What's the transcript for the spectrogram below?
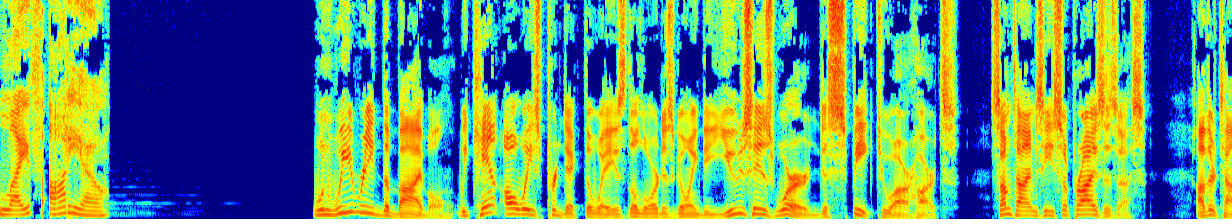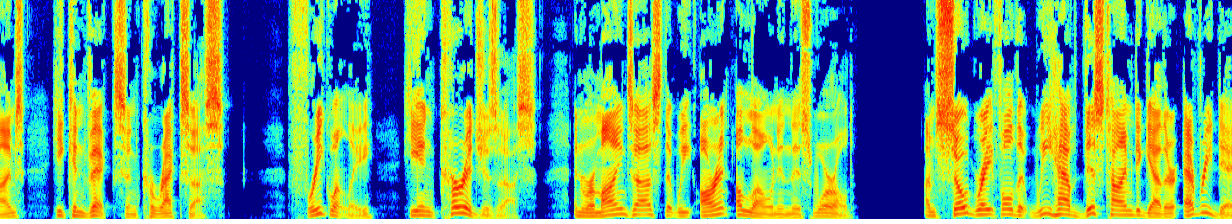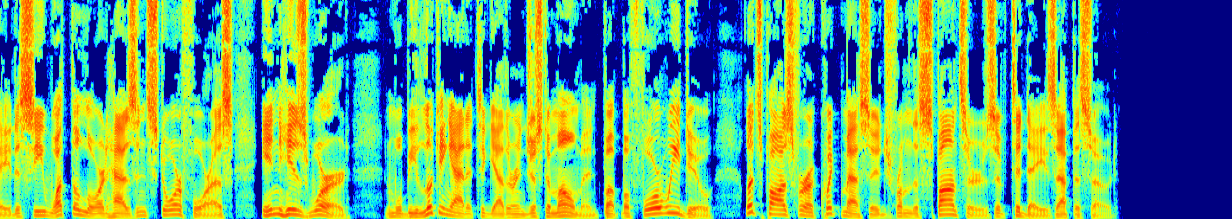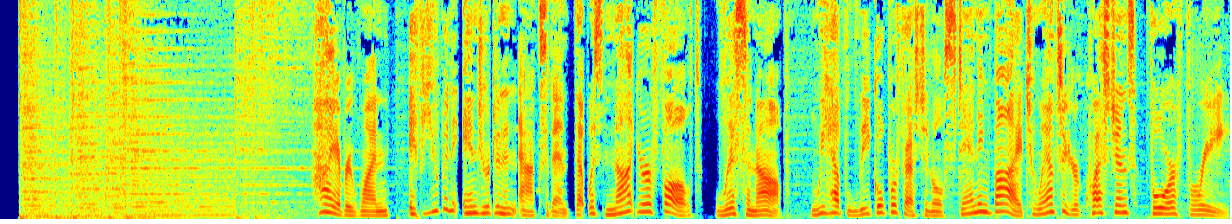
Life Audio. When we read the Bible, we can't always predict the ways the Lord is going to use His Word to speak to our hearts. Sometimes He surprises us, other times, He convicts and corrects us. Frequently, He encourages us and reminds us that we aren't alone in this world. I'm so grateful that we have this time together every day to see what the Lord has in store for us in His Word, and we'll be looking at it together in just a moment. But before we do, let's pause for a quick message from the sponsors of today's episode. Hi, everyone. If you've been injured in an accident that was not your fault, listen up. We have legal professionals standing by to answer your questions for free.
